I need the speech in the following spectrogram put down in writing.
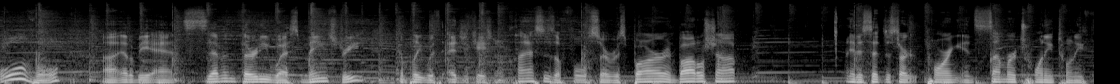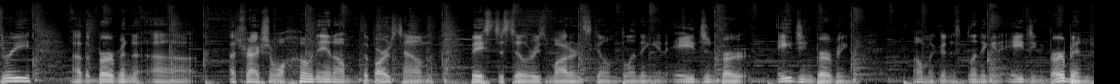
Louisville. Uh, it'll be at 730 West Main Street, complete with educational classes, a full service bar and bottle shop, it is set to start pouring in summer 2023. Uh, the bourbon uh, attraction will hone in on the Bardstown based distillery's modern skill in blending and aging, bur- aging bourbon. Oh my goodness, blending and aging bourbon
